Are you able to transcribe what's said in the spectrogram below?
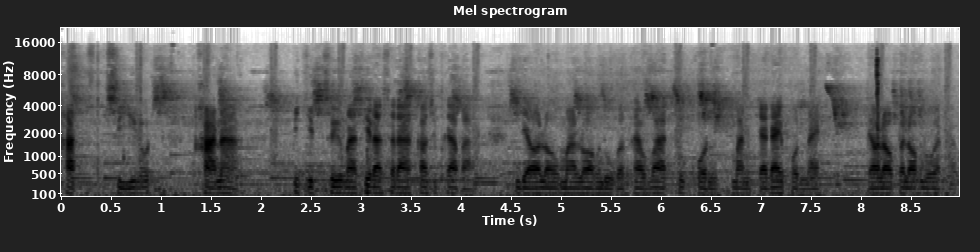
ขัดสีรถ คาหน้าพี่กิตซื้อมาที่ราซาด้า99 บาท เดี๋ยวเรามาลองดูกันครับว่าทุกคนมันจะได้ผลไหม เดี๋ยวเราไปลองดูกันครับ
